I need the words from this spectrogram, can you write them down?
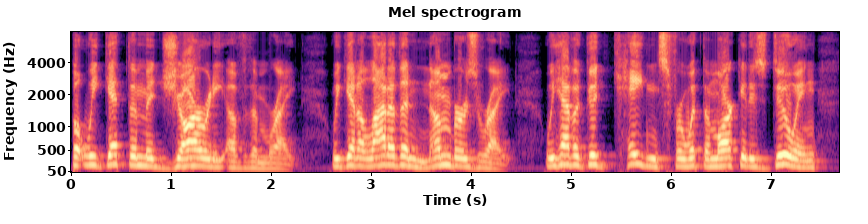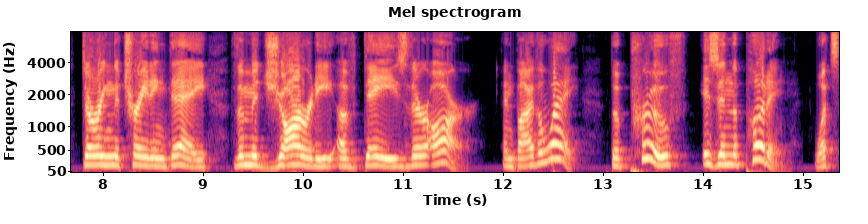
but we get the majority of them right. We get a lot of the numbers right. We have a good cadence for what the market is doing during the trading day the majority of days there are. And by the way, the proof is in the pudding. What's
